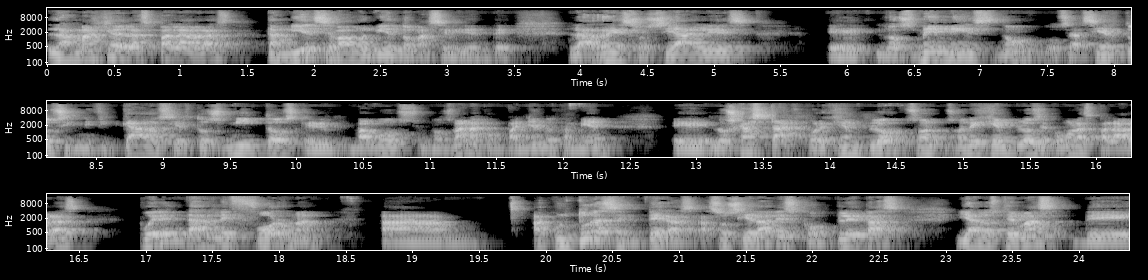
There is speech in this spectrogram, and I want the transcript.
la magia de las palabras también se va volviendo más evidente. Las redes sociales, eh, los memes, ¿no? O sea, ciertos significados, ciertos mitos que vamos, nos van acompañando también. Eh, los hashtags, por ejemplo, son, son ejemplos de cómo las palabras pueden darle forma a, a culturas enteras, a sociedades completas y a los temas de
